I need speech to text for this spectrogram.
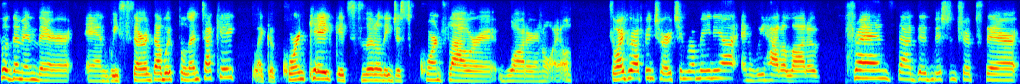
put them in there and we serve that with polenta cake like a corn cake it's literally just corn flour water and oil so i grew up in church in romania and we had a lot of friends that did mission trips there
